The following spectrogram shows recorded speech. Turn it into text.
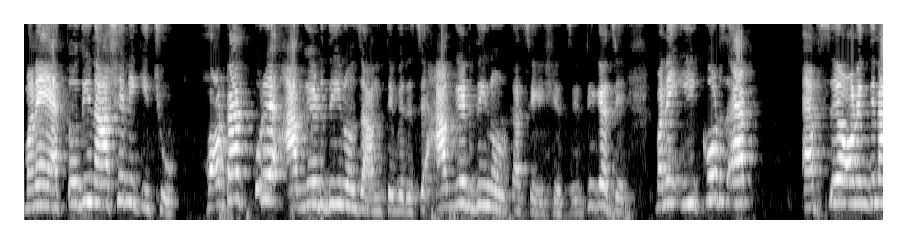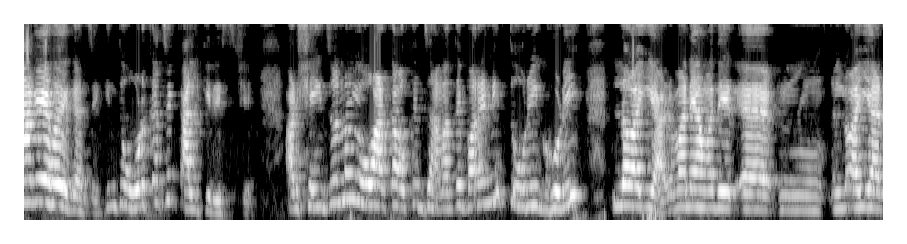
মানে এতদিন আসেনি কিছু। হঠাৎ করে আগের দিন ও জানতে পেরেছে। আগের দিন ওর কাছে এসেছে। ঠিক আছে? মানে ই কোর্স অ্যাপ অ্যাপসে অনেকদিন আগে হয়ে গেছে, কিন্তু ওর কাছে কালকের এসছে। আর সেই জন্যই ও আর কাউকে জানাতে পারেনি তড়ি ঘড়ি লয়ার মানে আমাদের লয়ার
